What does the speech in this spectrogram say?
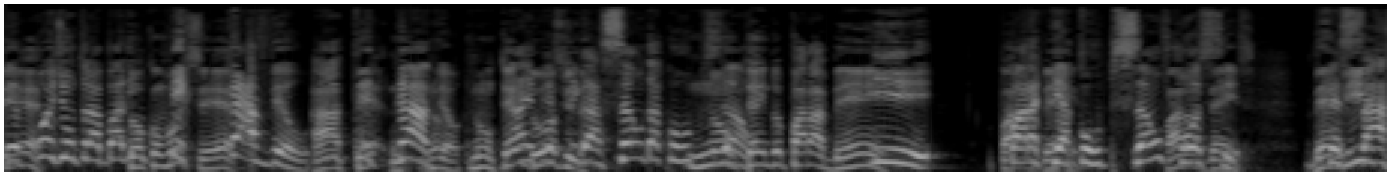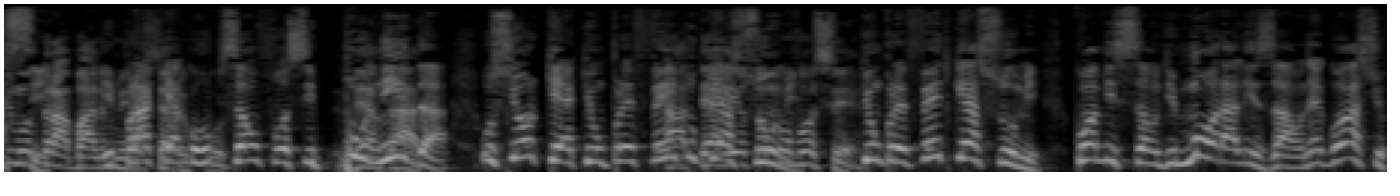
Depois de um trabalho impecável, Até- impecável, não- não tem na investigação da corrupção. Não tem do parabéns. E para Parabéns. que a corrupção Parabéns. fosse Belíssimo trabalho do e para que a corrupção fosse punida, Verdade. o senhor quer que um prefeito Até que assume, que um prefeito que assume com a missão de moralizar o negócio,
